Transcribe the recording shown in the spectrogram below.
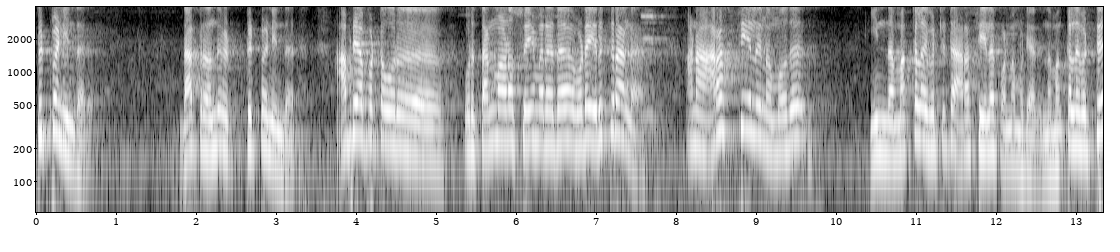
ட்விட் பண்ணியிருந்தார். டாக்டர் வந்து ட்விட் பண்ணியிருந்தார். அப்படியாப்பட்ட ஒரு ஒரு தன்மான சுயமரியாதையோட இருக்கிறாங்க. ஆனால் அரசியல்னும் போது இந்த மக்களை விட்டுட்டு அரசியலே பண்ண முடியாது. இந்த மக்களை விட்டு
